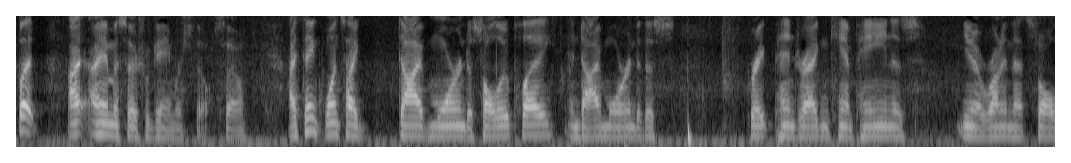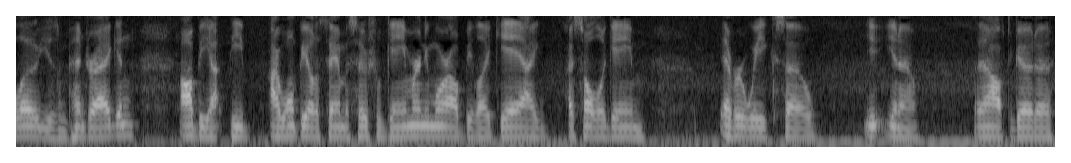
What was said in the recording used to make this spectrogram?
But I, I am a social gamer still. So I think once I dive more into solo play and dive more into this great Pendragon campaign as you know running that solo using Pendragon, I'll be be I won't be able to say I'm a social gamer anymore. I'll be like, yeah, I, I solo game every week, so you, you know, and I'll have to go to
